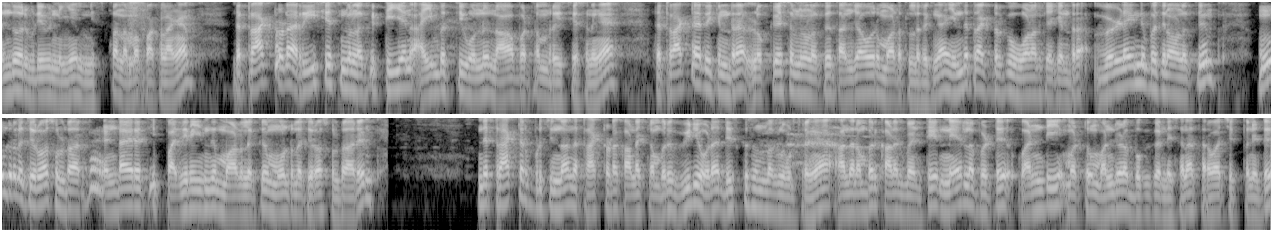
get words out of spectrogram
எந்த ஒரு வீடியோவும் நீங்கள் மிஸ் பண்ணாமல் பார்க்கலாங்க. இந்த டிராக்டரோட ரிஜிஸ்ட்ரேஷன் உங்களுக்கு டிஎன் ஐம்பத்தி ஒன்று நாகப்பட்டினம் ரிஜிஸ்ட்ரேஷனுங்க இந்த டிராக்டர் இருக்கின்ற லொக்கேஷன் உங்களுக்கு தஞ்சாவூர் மாவட்டத்தில் இருக்குங்க. இந்த டிராக்டருக்கு ஓனர் கேட்கின்ற வெள்ளைன்னு பார்த்தீங்கன்னா உங்களுக்கு மூன்று லட்ச ரூபா சொல்கிறாருங்க ரெண்டாயிரத்தி பதினைந்து மாடலுக்கு மூன்று லட்ச ரூபா சொல்கிறாரு இந்த டிராக்டர் பிடிச்சிருந்தா அந்த டிராக்டரோட காண்டாக்ட் நம்பர் வீடியோட டிஸ்கிரிப்ஷன் பாக்ஸில் கொடுத்துருங்க. அந்த நம்பர் காண்டாக்ட் பண்ணிட்டு நேரில் போட்டு வண்டி மற்றும் வண்டியோட புக்கு கண்டிஷனை தரவா செக் பண்ணிவிட்டு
